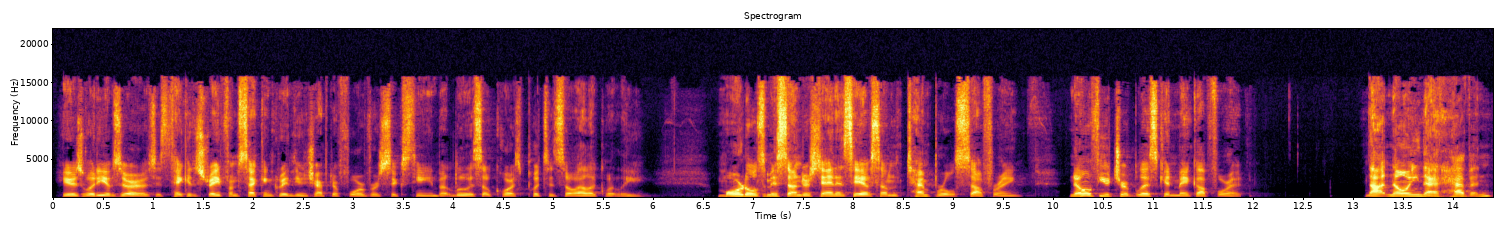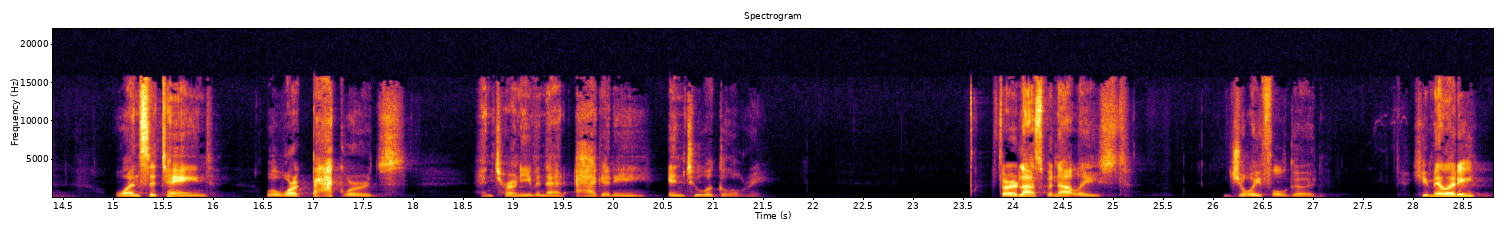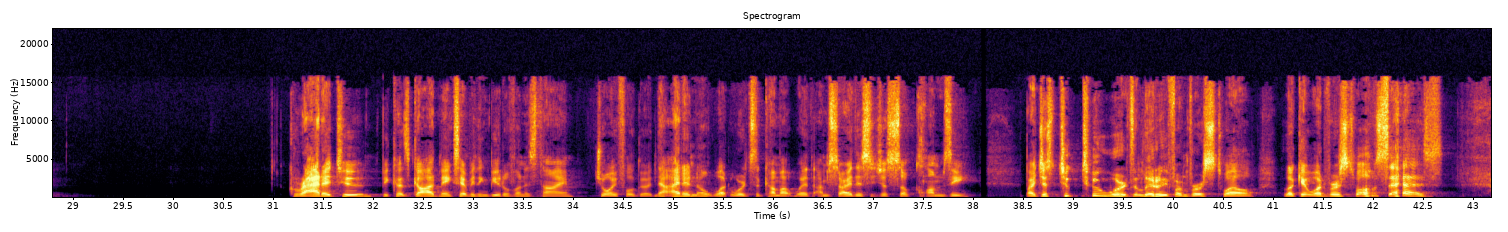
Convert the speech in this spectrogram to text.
here's what he observes. It's taken straight from 2 Corinthians chapter 4, verse 16, but Lewis, of course, puts it so eloquently. Mortals misunderstand and say of some temporal suffering, no future bliss can make up for it. Not knowing that heaven, once attained, will work backwards and turn even that agony into a glory. Third, last but not least, joyful good. Humility, gratitude, because God makes everything beautiful in His time, joyful good. Now, I didn't know what words to come up with. I'm sorry, this is just so clumsy. But I just took two words literally from verse 12. Look at what verse 12 says.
